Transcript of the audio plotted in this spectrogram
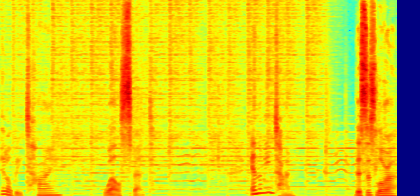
it'll be time well spent. In the meantime, this is Laura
